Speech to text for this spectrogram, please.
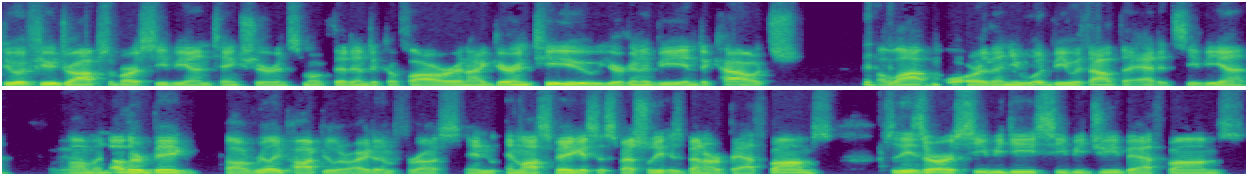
do a few drops of our CBN tincture and smoke that indica flower, and I guarantee you, you're going to be into couch a lot more than you would be without the added CBN. Yeah. Um, another big, uh, really popular item for us in in Las Vegas, especially, has been our bath bombs. So these are our CBD CBG bath bombs.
